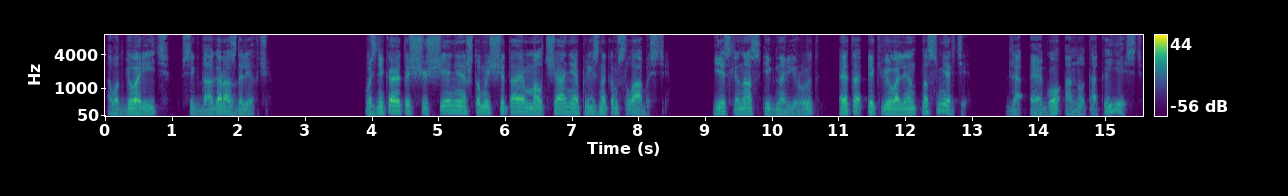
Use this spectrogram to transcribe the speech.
а вот говорить всегда гораздо легче. Возникает ощущение, что мы считаем молчание признаком слабости. Если нас игнорируют, это эквивалентно смерти. Для эго оно так и есть.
